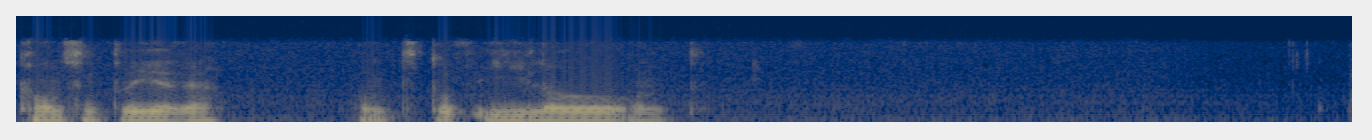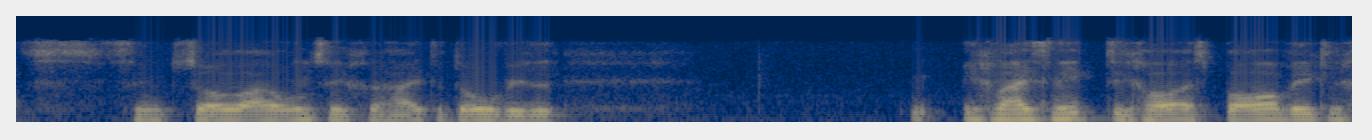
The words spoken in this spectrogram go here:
konzentrieren und darauf einlassen und es sind schon auch Unsicherheiten da, weil ich weiß nicht, ich habe ein paar wirklich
